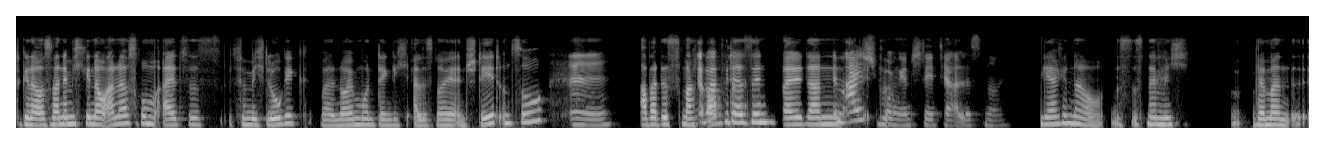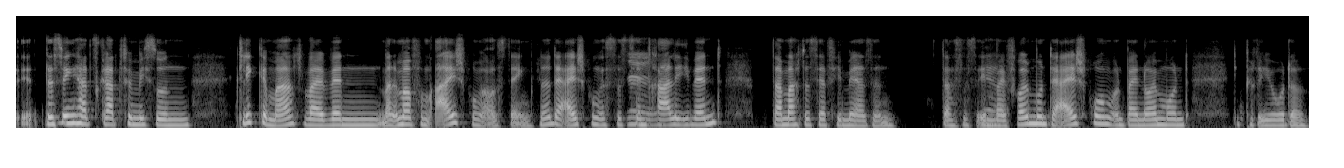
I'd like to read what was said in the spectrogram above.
Genau, es war nämlich genau andersrum, als es für mich Logik, weil Neumond, denke ich, alles Neue entsteht und so. Mhm. Aber das macht Aber auch wieder Sinn, weil dann. Im Eisprung entsteht ja alles neu. Ja, genau. Das ist nämlich, wenn man, deswegen hat es gerade für mich so einen Klick gemacht, weil wenn man immer vom Eisprung aus denkt, ne, der Eisprung ist das mhm. zentrale mhm. Event, da macht es ja viel mehr Sinn. Das ist eben ja. bei Vollmond der Eisprung und bei Neumond die Periode.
